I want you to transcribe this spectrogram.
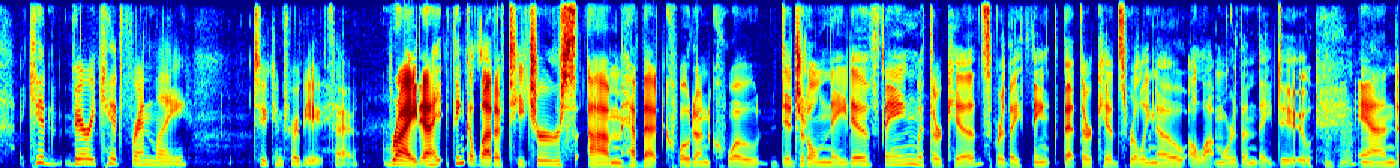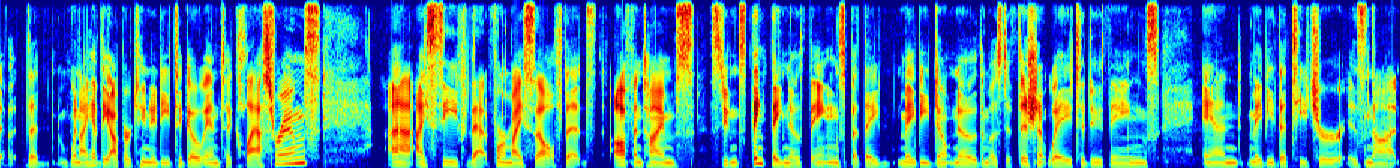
kid very kid friendly to contribute. So Right. And I think a lot of teachers um, have that quote unquote digital native thing with their kids where they think that their kids really know a lot more than they do. Mm-hmm. And the, when I have the opportunity to go into classrooms, uh, I see that for myself that oftentimes students think they know things, but they maybe don't know the most efficient way to do things. And maybe the teacher is not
